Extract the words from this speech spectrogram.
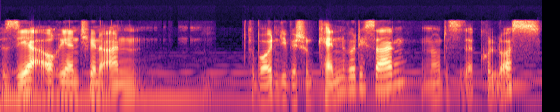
sehr orientieren an Gebäuden, die wir schon kennen, würde ich sagen. Das ist der Koloss,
